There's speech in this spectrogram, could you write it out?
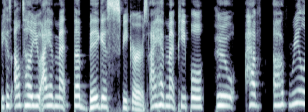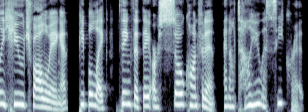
Because I'll tell you, I have met the biggest speakers. I have met people who have a really huge following and people like think that they are so confident. And I'll tell you a secret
